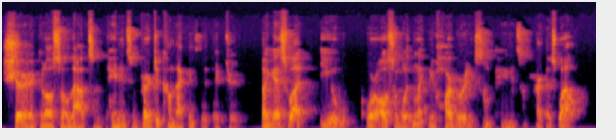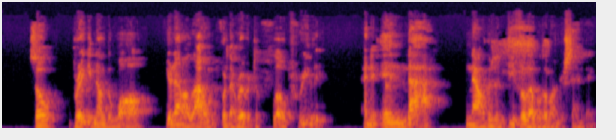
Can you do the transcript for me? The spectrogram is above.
Sure, it could also allow some pain and some hurt to come back into the picture. But guess what? You were also more than likely harboring some pain and some hurt as well. So bringing down the wall you're not allowing for that river to flow freely. And in that, now there's a deeper level of understanding.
